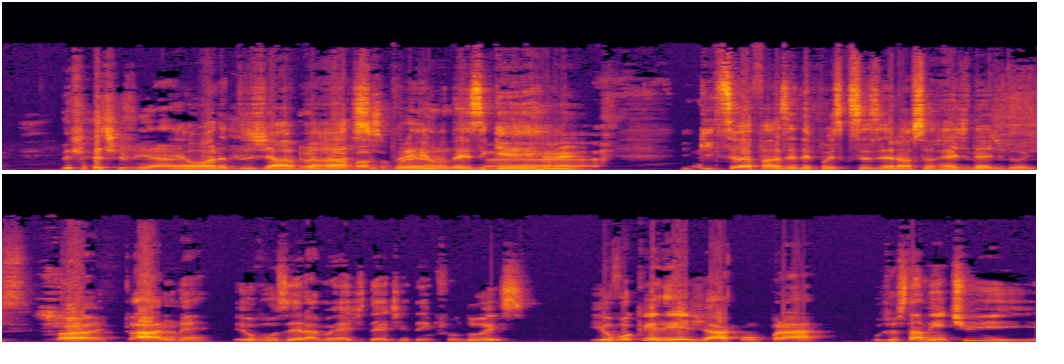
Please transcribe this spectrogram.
Deixa eu adivinhar. É hora do É o jabá, Jabá supremo da Easy Ah. Gamer. E o que, que você vai fazer depois que você zerar o seu Red Dead 2? Ah, claro, né? Eu vou zerar meu Red Dead Redemption 2 e eu vou querer já comprar justamente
